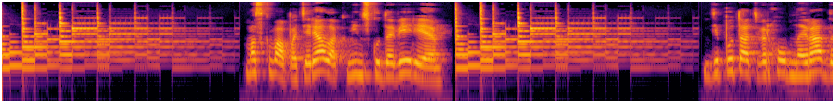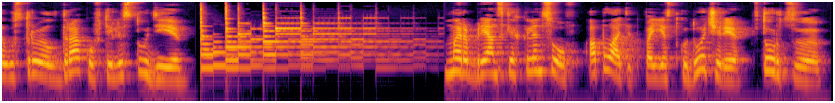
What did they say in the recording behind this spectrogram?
Москва потеряла к Минску доверие. Депутат Верховной Рады устроил драку в телестудии. Мэр Брянских Клинцов оплатит поездку дочери в Турцию.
